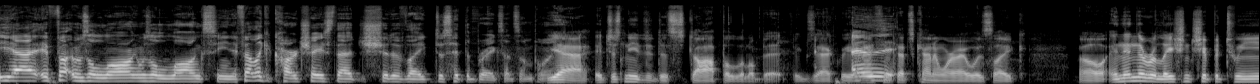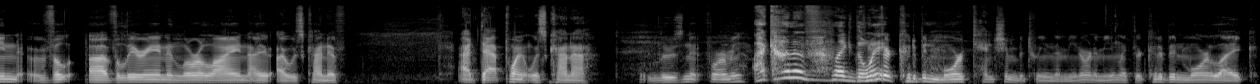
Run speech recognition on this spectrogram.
Yeah, it felt it was a long, it was a long scene. It felt like a car chase that should have like just hit the brakes at some point. Yeah, it just needed to stop a little bit. Exactly. And, And I it- think that's kind of where I was like, oh. And then the relationship between Val- uh, Valerian and Laureline, I, I was kind of, at that point, was kind of losing it for me. I kind of like the I think way there could have been more tension between them. You know what I mean? Like there could have been more like,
